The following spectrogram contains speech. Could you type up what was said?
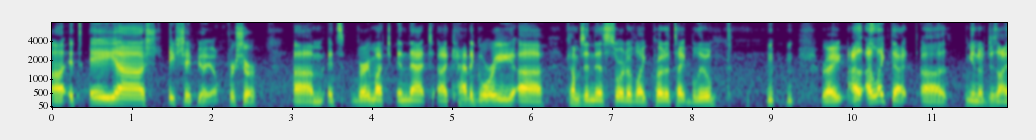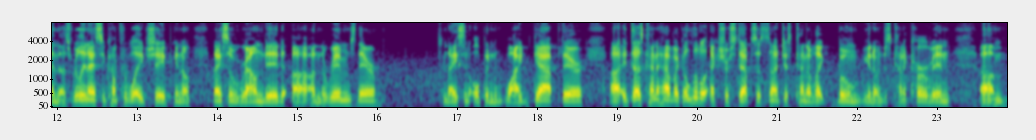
Uh, it's a uh, H-shaped yo-yo for sure. Um, it's very much in that uh, category. Uh, comes in this sort of like prototype blue. right? I, I, like that, uh, you know, design though. It's really nice and comfortable H shape, you know, nice and rounded on the rims there nice and open wide gap there. Uh, it does kind of have like a little extra step so it's not just kind of like boom you know just kind of curve in. Um,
